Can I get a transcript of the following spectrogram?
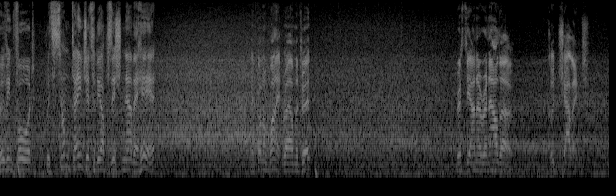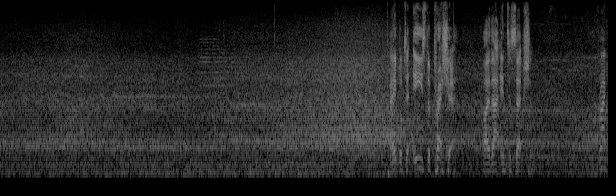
Moving forward with some danger to the opposition now they're here. They've gone and won it, Real Madrid. Cristiano Ronaldo. Good challenge. Able to ease the pressure by that interception. Franck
